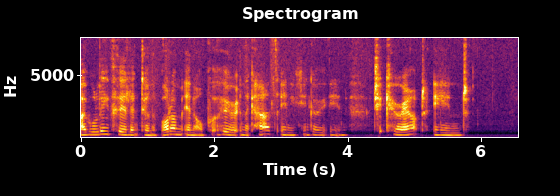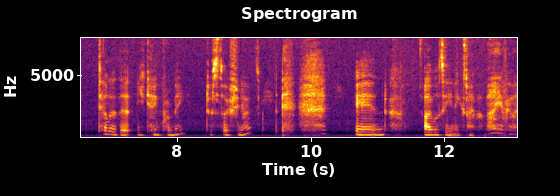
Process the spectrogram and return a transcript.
I will leave her link down the bottom and I'll put her in the cards and you can go and check her out and tell her that you came from me, just so she knows. and I will see you next time. Bye everyone.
